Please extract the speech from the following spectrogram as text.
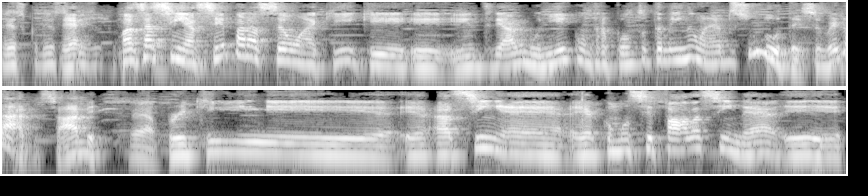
Nesse, nesse é, mas assim, a separação aqui que entre harmonia e contraponto também não é absoluta, isso é verdade, sabe? É. Porque é, assim, é, é como se fala assim, né? É,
